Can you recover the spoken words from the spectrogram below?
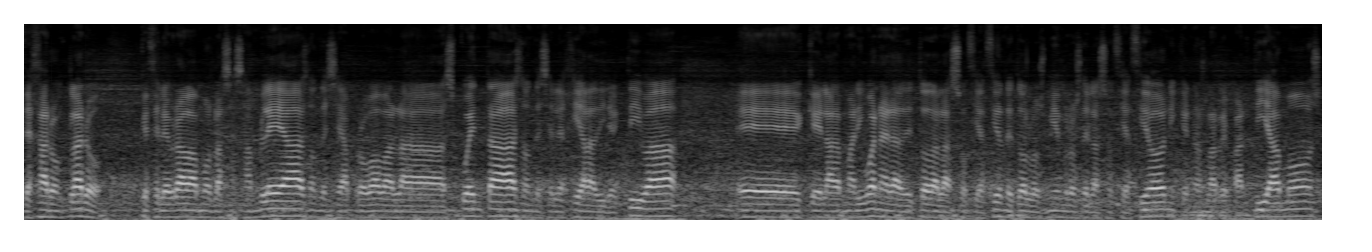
dejaron claro que celebrábamos las asambleas, donde se aprobaban las cuentas, donde se elegía la directiva, eh, que la marihuana era de toda la asociación, de todos los miembros de la asociación y que nos la repartíamos,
